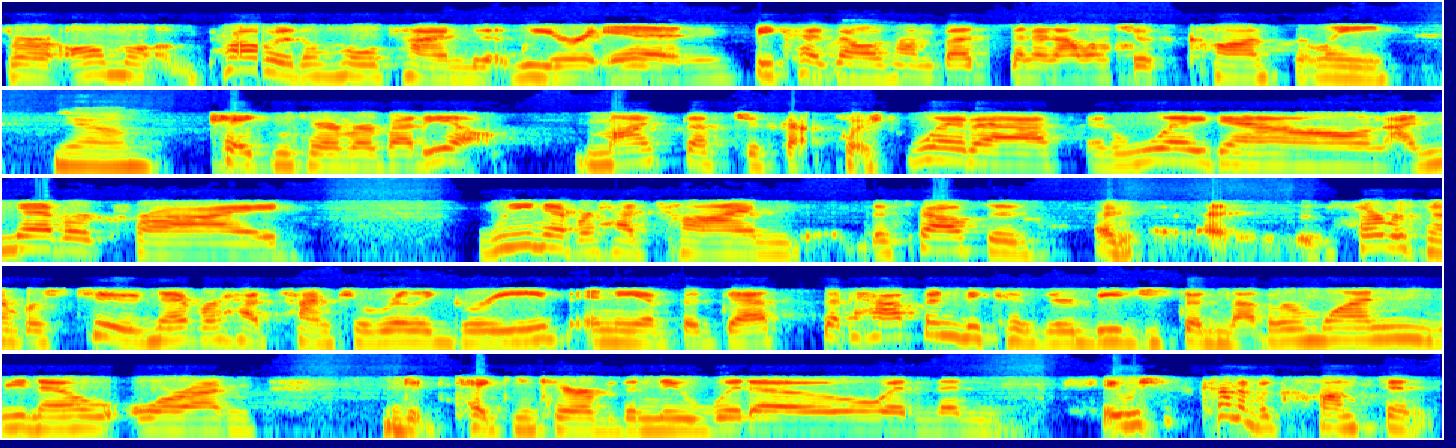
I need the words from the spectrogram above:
for almost probably the whole time that we were in because I was ombudsman and I was just constantly yeah taking care of everybody else. My stuff just got pushed way back and way down. I never cried. We never had time. The spouses, uh, uh, service members too, never had time to really grieve any of the deaths that happened because there'd be just another one, you know, or I'm taking care of the new widow, and then it was just kind of a constant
